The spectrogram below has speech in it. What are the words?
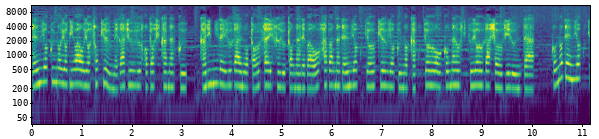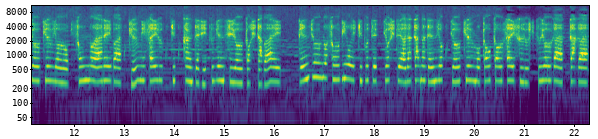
電力の予備はおよそ9メガジュールほどしかなく、仮にレールガンを搭載するとなれば大幅な電力供給力の拡張を行う必要が生じるんだ。この電力供給量を既存のアーレイバーク級ミサイル駆逐艦で実現しようとした場合、現状の装備を一部撤去して新たな電力供給元を搭載する必要があったが、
